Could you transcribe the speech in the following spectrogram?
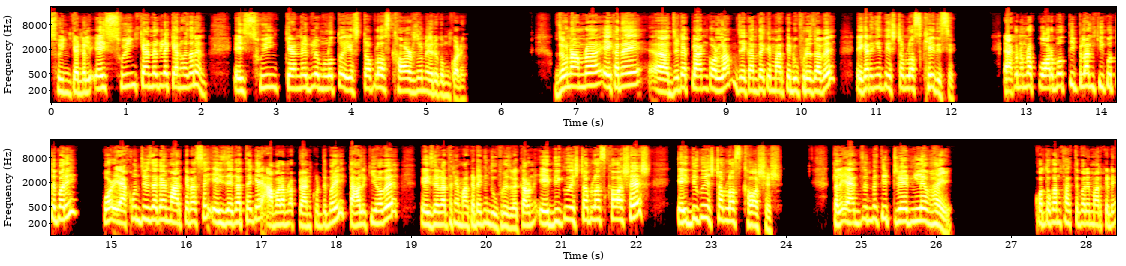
সুইং ক্যান্ডেল। এই সুইং ক্যান্ডেলগুলো কেন হয় জানেন? এই সুইং ক্যান্ডেলগুলো মূলত স্টপ লস খাওয়ার জন্য এরকম করে। যেমন আমরা এখানে যেটা প্ল্যান করলাম যে এখান থেকে মার্কেট উপরে যাবে, এখানে কিন্তু স্টপ লস খেয়ে দিছে। এখন আমরা পরবর্তী প্ল্যান কি করতে পারি? পরে, এখন যে জায়গায় মার্কেট আছে, এই জায়গা থেকে আবার আমরা প্ল্যান করতে পারি। তাহলে কি হবে? এই জায়গা থেকে মার্কেটটা কিন্তু উপরে যাবে। কারণ এই দিকেও স্টপ লস খাওয়া শেষ, এই দিকেও স্টপ লস খাওয়া শেষ। তাহলে একজন ব্যক্তি ট্রেড নিলে ভাই কতক্ষণ থাকতে পারে মার্কেটে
